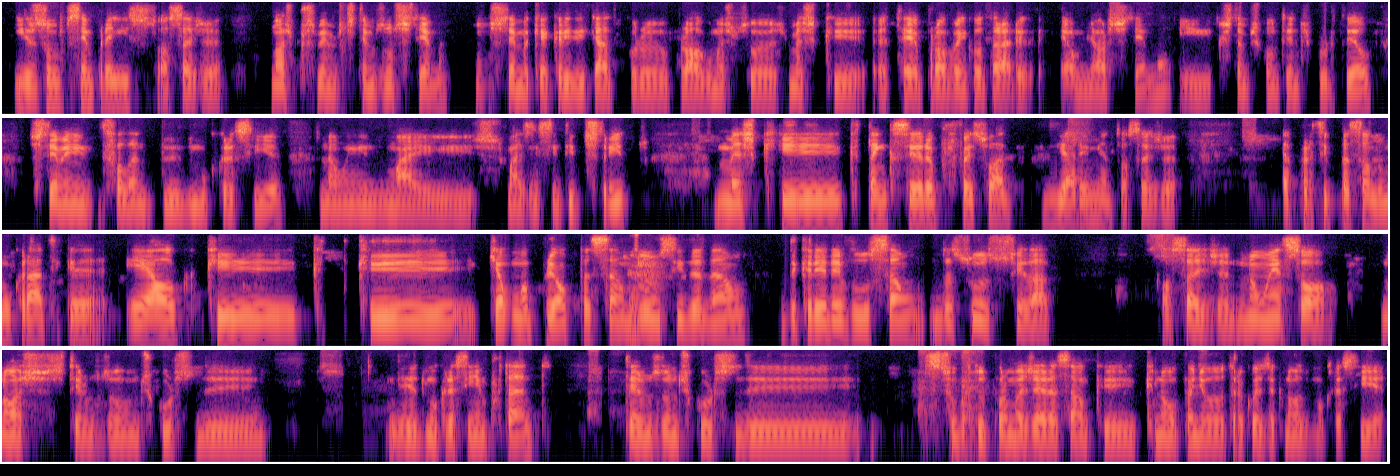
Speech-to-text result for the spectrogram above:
E resumo sempre a isso, ou seja, nós percebemos que temos um sistema, um sistema que é criticado por, por algumas pessoas, mas que até a prova em contrário é o melhor sistema e que estamos contentes por tê-lo. Sistema falando de democracia, não indo mais, mais em sentido estrito, mas que, que tem que ser aperfeiçoado diariamente. Ou seja, a participação democrática é algo que, que, que é uma preocupação de um cidadão de querer a evolução da sua sociedade. Ou seja, não é só nós termos um discurso de, de democracia importante, termos um discurso de, sobretudo para uma geração que, que não apanhou outra coisa que não a democracia,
